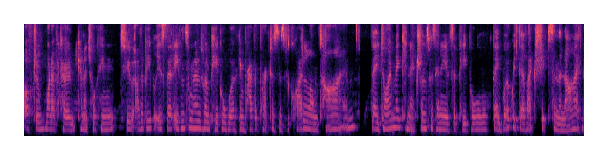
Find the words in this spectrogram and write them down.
often what I've heard kind of talking to other people is that even sometimes when people work in private practices for quite a long time, they don't make connections with any of the people they work with. They're like ships in the night.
